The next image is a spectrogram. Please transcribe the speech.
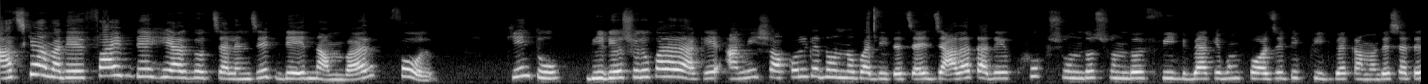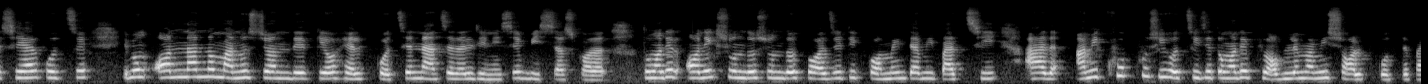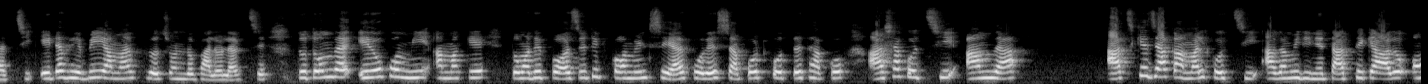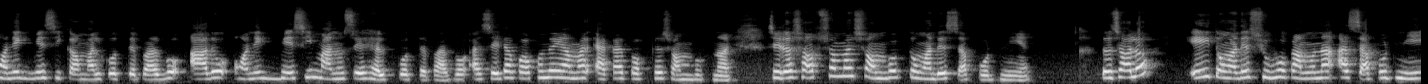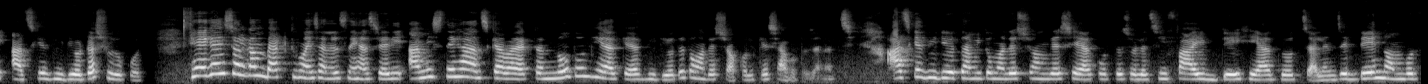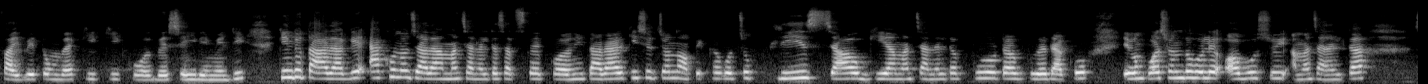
আজকে আমাদের five day hair growth চ্যালেঞ্জের ডে নাম্বার ফোর কিন্তু ভিডিও শুরু করার আগে আমি সকলকে ধন্যবাদ দিতে চাই যারা তাদের খুব সুন্দর সুন্দর ফিডব্যাক এবং পজিটিভ ফিডব্যাক আমাদের সাথে শেয়ার করছে এবং অন্যান্য মানুষজনদেরকেও হেল্প করছে ন্যাচারাল জিনিসে বিশ্বাস করার। তোমাদের অনেক সুন্দর সুন্দর পজিটিভ কমেন্ট আমি পাচ্ছি আর আমি খুব খুশি হচ্ছি যে তোমাদের প্রবলেম আমি সলভ করতে পারছি। এটা ভেবেই আমার প্রচণ্ড ভালো লাগছে। তো তোমরা এরকমই আমাকে তোমাদের পজিটিভ কমেন্ট শেয়ার করে সাপোর্ট করতে থাকো। আশা করছি আমরা আজকে যা কামাল করছি আগামী দিনে তার থেকে আরও অনেক বেশি কামাল করতে পারব, আরও অনেক বেশি মানুষের হেল্প করতে পারব। আর সেটা কখনোই আমার একার পক্ষে সম্ভব নয়। সেটা সবসময় সম্ভব তোমাদের সাপোর্ট নিয়ে। তো চলো এই তোমাদের শুভ কামনা আর সাপোর্ট নিয়ে আজকের ভিডিওটা শুরু করছি। Hey guys welcome back to my channel Sneha study আমি স্নেহা, আজকে আবার একটা নতুন হেয়ার কেয়ার ভিডিওতে তোমাদের সকলকে স্বাগত জানাচ্ছি। আজকের ভিডিওতে আমি তোমাদের সঙ্গে শেয়ার করতে চলেছি ফাইভ ডে হেয়ার গ্রোথ চ্যালেঞ্জের ডে নম্বর ফাইভে তোমরা কি কি করবে সেই রেমেডি কিন্তু তার আগে এখনও যারা আমার চ্যানেলটা সাবস্ক্রাইব করনি, তারা আর কিসের জন্য অপেক্ষা করছ প্লিজ যাও গিয়ে আমার চ্যানেলটা পুরোটা ঘুরে দেখো। এবং পছন্দ হলে অবশ্যই আমার চ্যানেলটা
